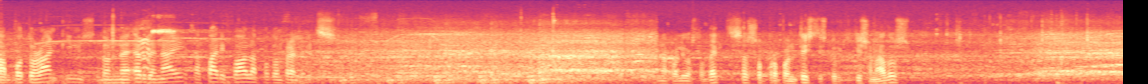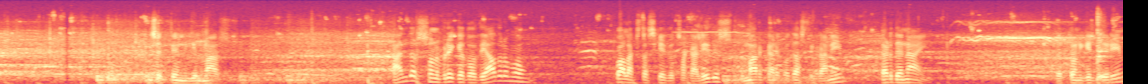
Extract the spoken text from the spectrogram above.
από τον Ράνκιν στον Ερντενάι θα πάρει φάουλ από τον Πρέλεβιτς. Είναι από λίγο στον δέκτη σας, ο προπονητής της τουρκικής ομάδος. Τσετίν Γιλμάζ. Άντερσον βρήκε το διάδρομο, που άλλαξε τα σχέδια Τσακαλίδης, που μάρκαρε κοντά στη γραμμή. Ερντενάι. Και τον Γιλτιρίμ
